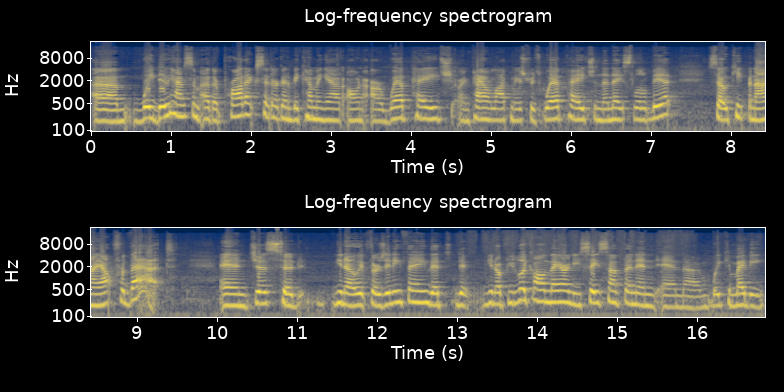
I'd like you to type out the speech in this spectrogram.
Um, we do have some other products that are going to be coming out on our webpage, our Empower Life Ministries webpage in the next little bit. So keep an eye out for that and just to you know if there's anything that, that you know if you look on there and you see something and and um, we can maybe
